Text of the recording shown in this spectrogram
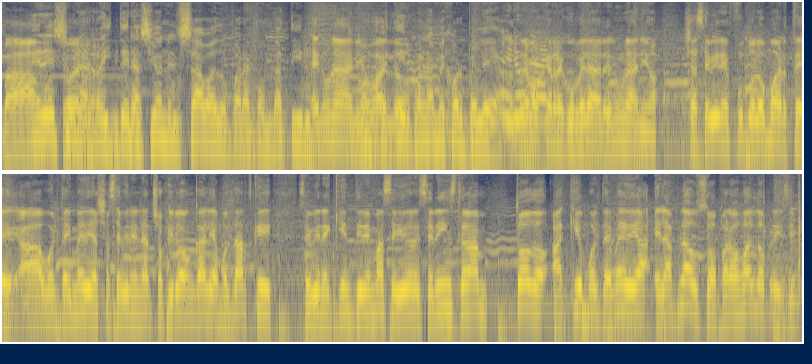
Vamos, Merece una reiteración el sábado para combatir En un año, y competir Osvaldo. con la mejor pelea. Lo tenemos que recuperar en un año. Ya se viene Fútbol o Muerte a vuelta y media. Ya se viene Nacho Girón, Galia Moldavsky. Se viene quién tiene más seguidores en Instagram. Todo aquí en vuelta y media. El aplauso para Osvaldo Príncipe.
